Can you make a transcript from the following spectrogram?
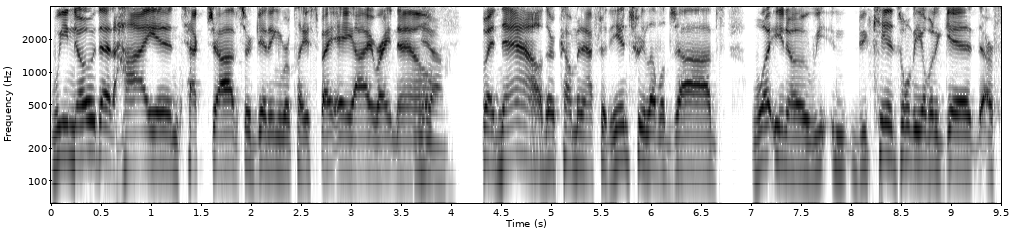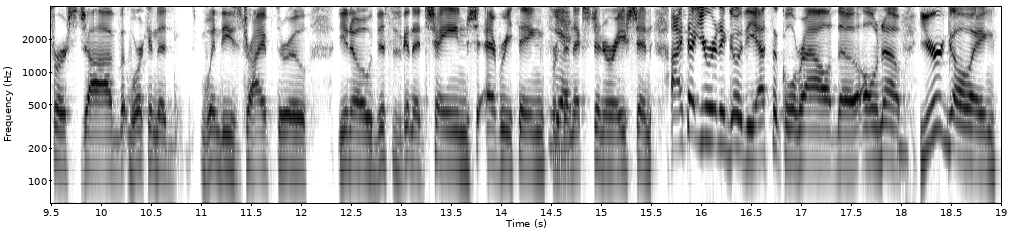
we know that high end tech jobs are getting replaced by AI right now. Yeah. But now they're coming after the entry level jobs. What you know, we, the kids won't be able to get our first job working the Wendy's drive through. You know, this is going to change everything for Yeah. the next generation. I thought you were going to go the ethical route. The oh no, you're going.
